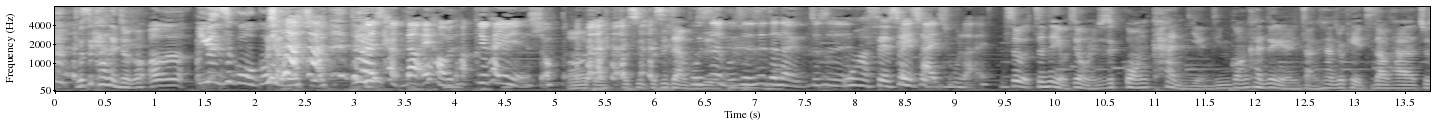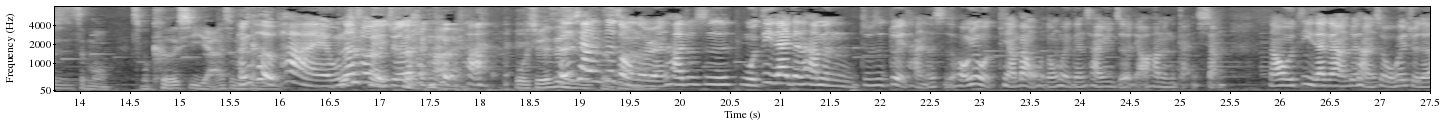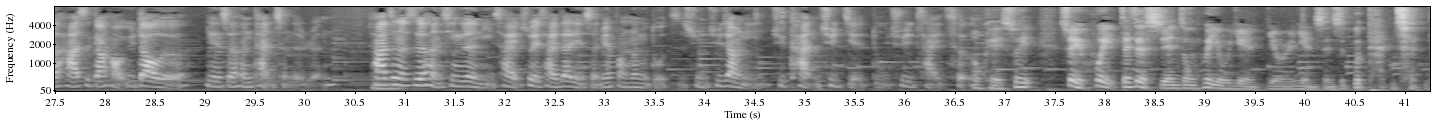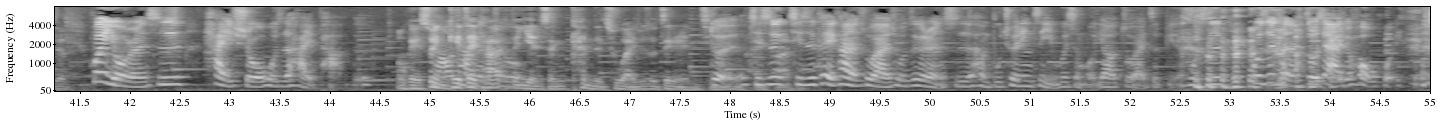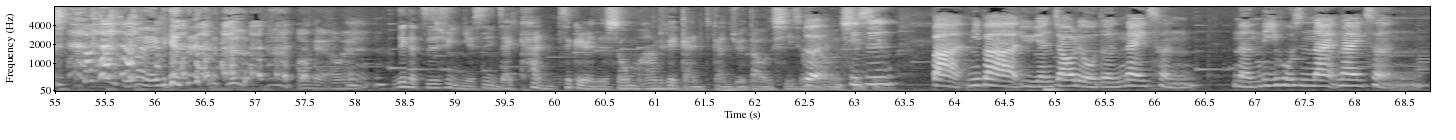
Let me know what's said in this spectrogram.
不是看很久说，呃，原来是跟我国小同学。突然想到，哎，好，越看越眼熟。哦，对，不是不是这样，不是不是是真的，就是哇塞，可以猜出来，就真的有这种人，就是光看眼睛，光看这个人长相就可以知道他就是什么什么科系啊，什么很可怕哎，我那时候也觉得很可怕。我觉得，可是像这种的人，他就是我自己在跟他们就是对谈的时候，因为我平常办活动会跟参与者聊他们的感想。然后我自己在跟他对谈的时候，我会觉得他是刚好遇到了眼神很坦诚的人，他真的是很信任你，才所以才在眼神里面放那么多资讯，去让你去看、去解读、去猜测。OK，所以所以会在这个实验中会有眼有人眼神是不坦诚的，会有人是害羞或是害怕的。OK，所以你可以在他的眼神看得出来，就是这个人对，其实其实可以看得出来说，这个人是很不确定自己为什么要坐在这边，或是 或是可能坐下来就后悔。我在一边。OK OK，嗯，那个资讯也是你在看这个人的时候，马上就可以感感觉到吸收到的。对，其实把你把语言交流的那一层能力，或是那那一层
